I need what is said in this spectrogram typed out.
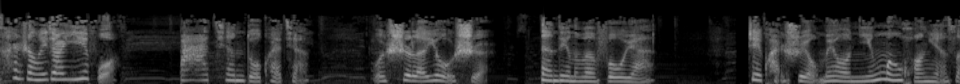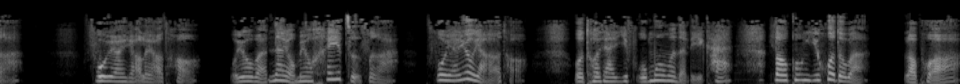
看上了一件衣服，八千多块钱，我试了又试，淡定的问服务员：“这款式有没有柠檬黄颜色啊？”服务员摇了摇头。我又问：“那有没有黑紫色啊？”服务员又摇摇头。我脱下衣服，默默的离开。老公疑惑的问：“老婆，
